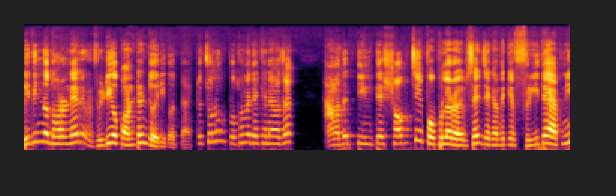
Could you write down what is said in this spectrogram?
বিভিন্ন ধরনের ভিডিও কন্টেন্ট তৈরি করতে হয়। তো চলুন প্রথমে দেখে নেওয়া যাক, আমাদের তিনটে সবচেয়ে পপুলার ওয়েবসাইট যেখান থেকে ফ্রিতে আপনি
